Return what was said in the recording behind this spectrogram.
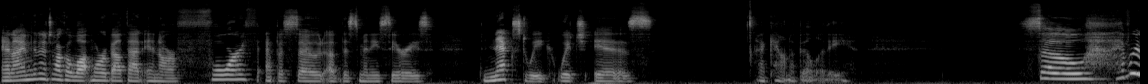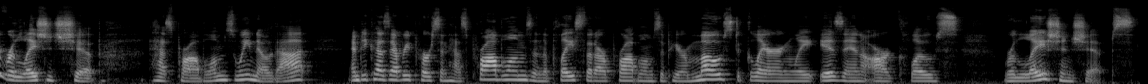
And I'm going to talk a lot more about that in our fourth episode of this mini series next week, which is accountability. So, every relationship has problems. We know that. And because every person has problems, and the place that our problems appear most glaringly is in our close relationships.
